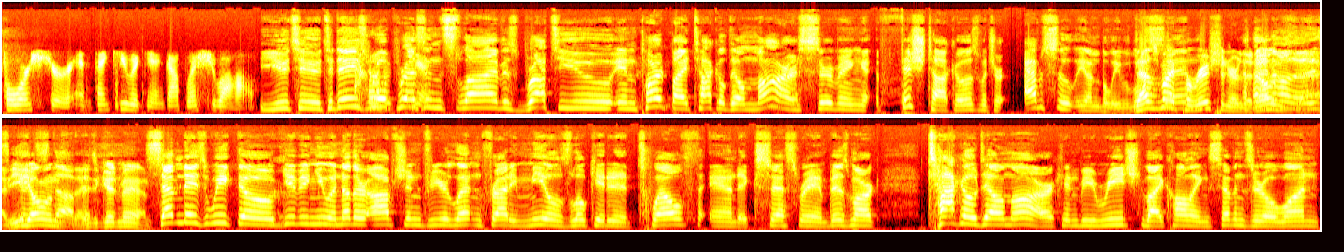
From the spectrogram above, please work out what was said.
For sure. And thank you again. God bless you all. You too. Today's Real Presence Live is brought to you in part by Taco Del Mar, serving fish tacos, which are absolutely unbelievable. That's my parishioner that owns know, that. He owns stuff. that. He's a good man. Seven days a week, though, giving you another option for your Lenten Friday meals located at 12th and Accessory in Bismarck. Taco Del Mar can be reached by calling 701-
